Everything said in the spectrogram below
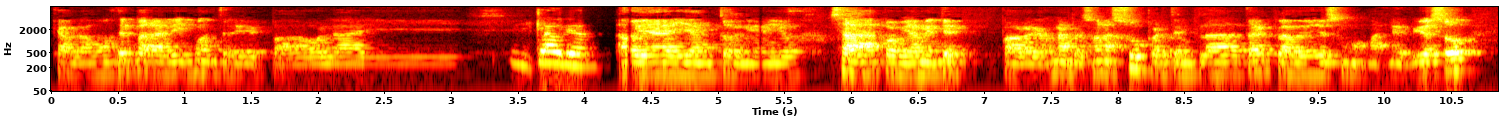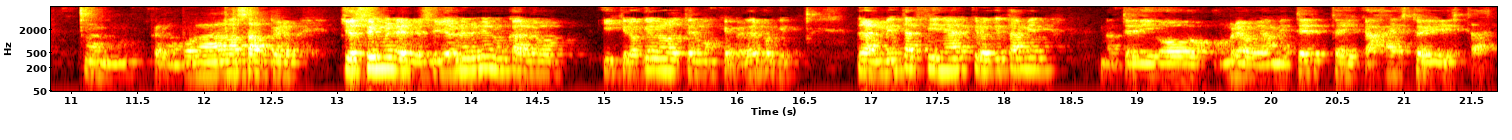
que hablamos del paralelismo entre Paola y, y Claudia. Claudia y Antonio y yo, o sea, obviamente Paola que es una persona súper templada, tal, Claudia y yo somos más nerviosos, um, perdón por nada, o sea, pero yo soy muy nervioso, yo el nervio nunca lo, y creo que no lo tenemos que perder porque realmente al final creo que también, no te digo, hombre, obviamente te dedicas a esto y estás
